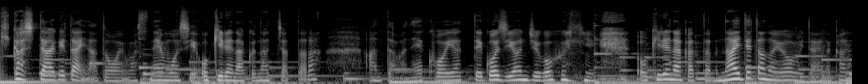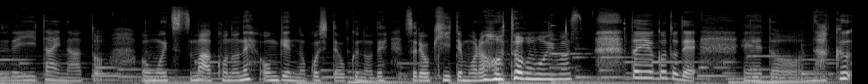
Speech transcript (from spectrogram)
聞かしてあげたいなと思いますねもし起きれなくなっちゃったらあんたはねこうやって5時45分に起きれなかったら泣いてたのよみたいな感じで言いたいなと思いつつまあこのね音源残しておくのでそれを聞いてもらおうと思います。ということで「えーと、泣く」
